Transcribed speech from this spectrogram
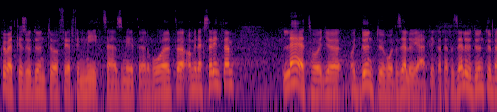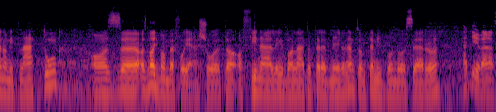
Következő döntő a férfi 400 méter volt, aminek szerintem lehet, hogy, hogy döntő volt az előjátéka. Tehát az elődöntőben, amit láttunk, az, az nagyban befolyásolta a fináléban látott eredményeket. Nem tudom, te mit gondolsz erről? Hát nyilván azt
